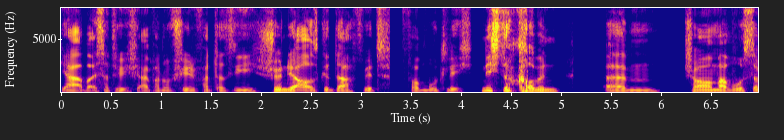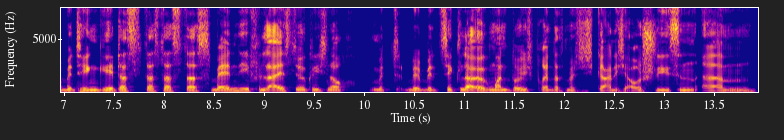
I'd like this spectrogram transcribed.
ja, aber ist natürlich einfach nur viel Fantasie. Schön dir ausgedacht, wird vermutlich nicht so kommen. Ähm, schauen wir mal, wo es damit hingeht. Dass, dass, dass, dass Mandy vielleicht wirklich noch mit, mit, mit Ziggler irgendwann durchbrennt, das möchte ich gar nicht ausschließen. Ähm,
